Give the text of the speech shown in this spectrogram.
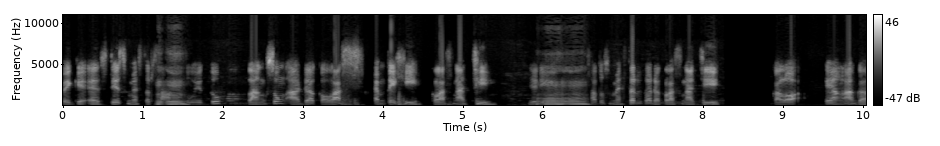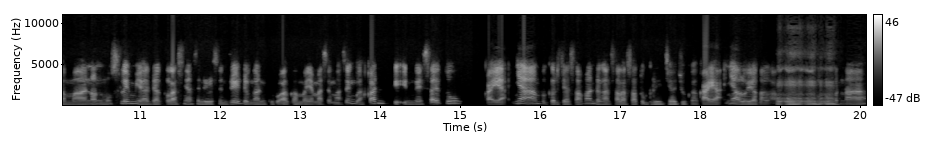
PGSD semester Mm-mm. 1 itu langsung ada kelas MTH, kelas ngaji. Jadi Mm-mm, mm-mm. satu semester itu ada kelas ngaji. Kalau yang agama non muslim ya ada kelasnya sendiri-sendiri dengan guru agamanya masing-masing. Bahkan di Indonesia itu kayaknya bekerja sama dengan salah satu gereja juga. Kayaknya loh ya kalau aku mm-mm. dulu pernah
